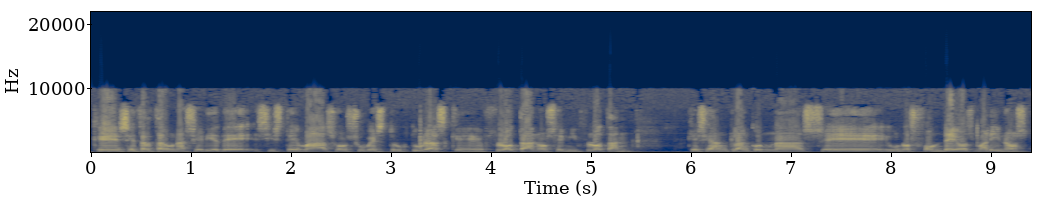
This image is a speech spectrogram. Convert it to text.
que se trata de una serie de sistemas o subestructuras que flotan o semiflotan, que se anclan con unas, eh, unos fondeos marinos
